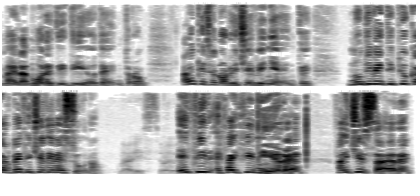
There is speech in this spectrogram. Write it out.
ma è l'amore di Dio dentro, anche se non ricevi niente, non diventi più carnefice di nessuno. Bravissimo. E, fi- e fai finire, fai cessare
